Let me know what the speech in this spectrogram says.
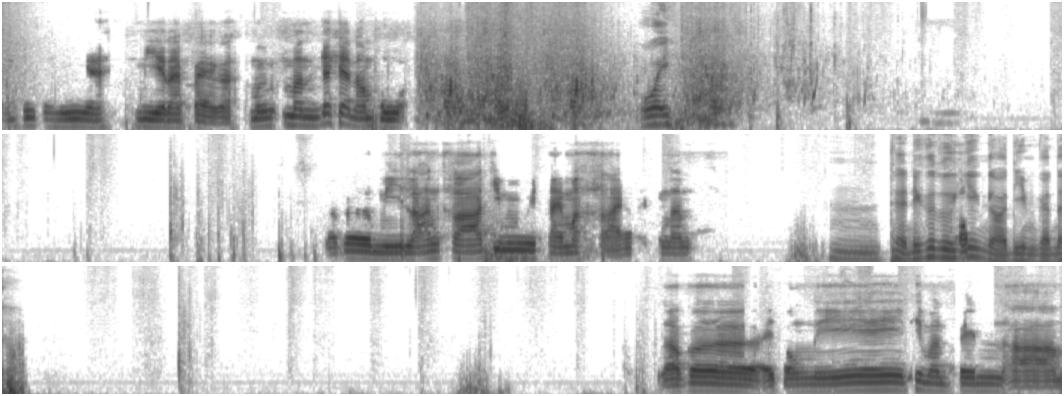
น้ำพุตรงนี้ไง มีอะไรแปลกอะมันมันก็แค่น้ำพุอะโอ้ย แล้วก็มีร้านค้าที่ไม่มีใครมาขายอะไรทั้งนั้น อืมแถวนี้ก็ดูเงียบเหงาดีเหมือนกันนะ แล้วก็ไอ้ตรงนี้ที่มันเป็นอ่า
